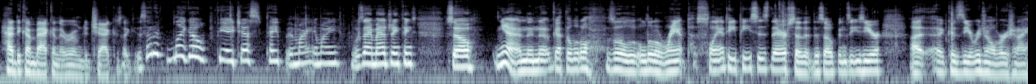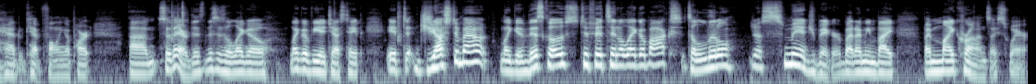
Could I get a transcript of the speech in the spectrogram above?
had to come back in the room to check. He's like, "Is that a Lego VHS tape? Am I am I was I imagining things?" So yeah, and then got the little little little ramp slanty pieces there so that this opens easier because uh, the original version I had kept falling apart. Um, so there, this this is a Lego Lego VHS tape. It just about like this close to fits in a Lego box. It's a little just smidge bigger, but I mean by by microns, I swear.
